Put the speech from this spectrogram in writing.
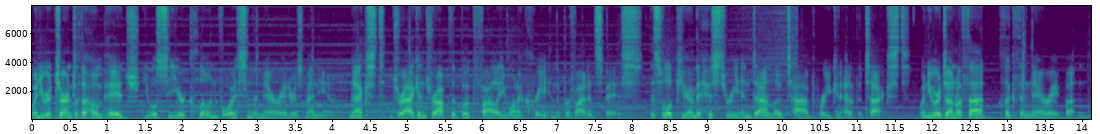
When you return to the home page, you will see your clone voice in the narrator's menu. Next, drag and drop the book file you want to create in the provided space. This will appear in the History and Download tab where you can edit the text. When you are done with that, click the Narrate button.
